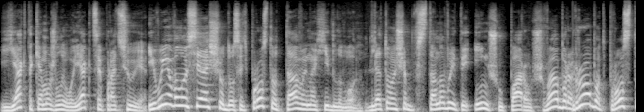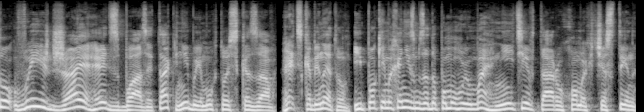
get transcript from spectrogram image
як таке можливо, як це працює? І виявилося, що досить просто та винахідливо. Для того, щоб встановити іншу пару швабр, робот просто виїжджає геть з бази, так ніби йому хтось сказав: геть з кабінету. І поки механізм за допомогою магнітів та рухомих частин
